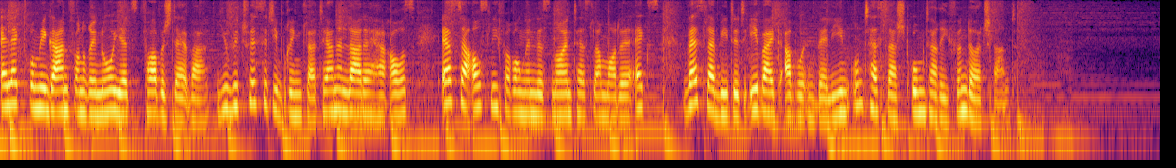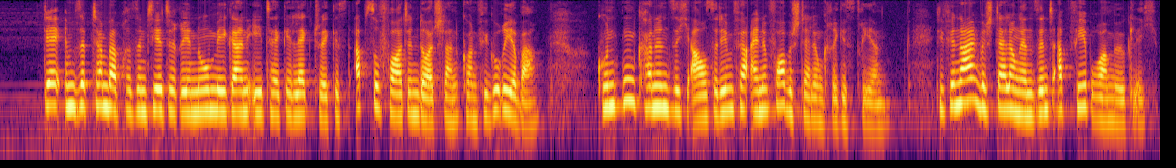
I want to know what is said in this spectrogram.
Elektromegan von Renault jetzt vorbestellbar. Ubitricity bringt Laternenlader heraus. Erste Auslieferungen des neuen Tesla Model X. Wessler bietet E-Bike-Abo in Berlin und Tesla Stromtarif in Deutschland. Der im September präsentierte Renault Megane E-Tech Electric ist ab sofort in Deutschland konfigurierbar. Kunden können sich außerdem für eine Vorbestellung registrieren. Die finalen Bestellungen sind ab Februar möglich.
